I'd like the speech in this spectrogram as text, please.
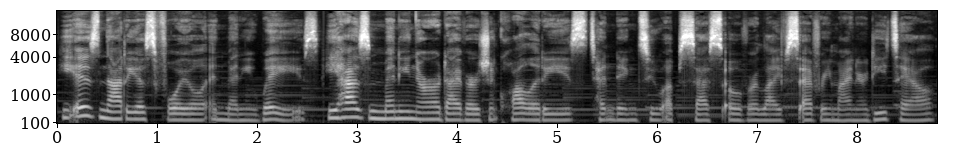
he is Nadia's foil in many ways. He has many neurodivergent qualities, tending to obsess over life's every minor detail.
